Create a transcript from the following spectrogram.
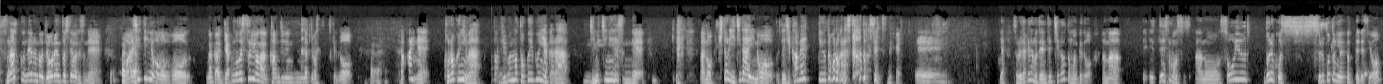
スナックネルの常連としてはですね、ICT をこう、なんか逆戻しするような感じになってますけど、やっぱりね、この国は、自分の得意分野から地道にですね、あの、一人一台のデジカメっていうところからスタートしてですね、えいや、それだけでも全然違うと思うけど、あまあ、いいずれにしても、すあの、そういう努力をすることによってですよ、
